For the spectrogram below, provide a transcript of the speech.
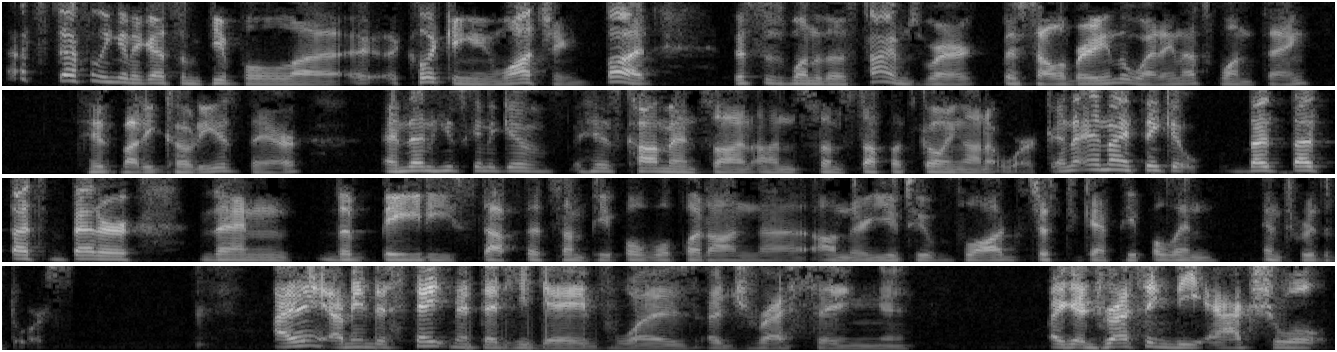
that's definitely going to get some people uh, clicking and watching. But this is one of those times where they're celebrating the wedding. That's one thing. His buddy Cody is there, and then he's going to give his comments on on some stuff that's going on at work. And and I think it that that that's better than the baity stuff that some people will put on uh, on their YouTube vlogs just to get people in and through the doors. I think I mean the statement that he gave was addressing like addressing the actual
